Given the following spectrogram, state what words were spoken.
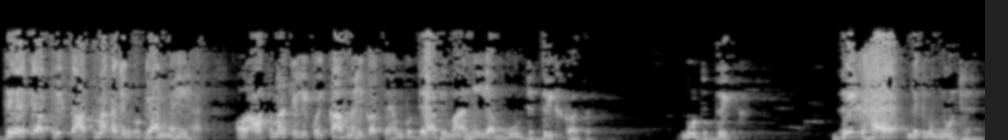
देह के अतिरिक्त आत्मा का जिनको ज्ञान नहीं है, और आत्मा के लिए कोई काम नहीं करते हैं, उनको देहाभिमानी या मूढ़ दृक कहते मूढ़ दृक दृक है, लेकिन वो मूढ़ है।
